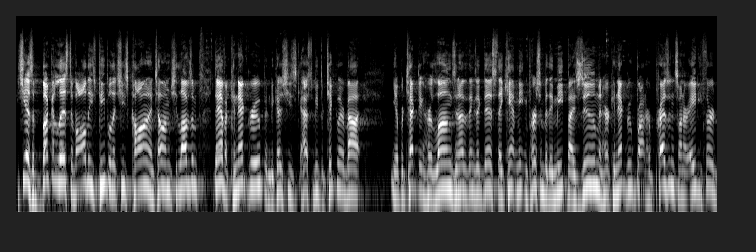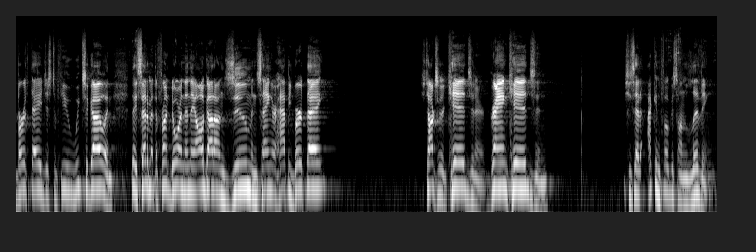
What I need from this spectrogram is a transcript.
And she has a bucket list of all these people that she's calling and telling them she loves them. They have a connect group, and because she has to be particular about you know, protecting her lungs and other things like this. They can't meet in person, but they meet by Zoom. And her Connect group brought her presents on her 83rd birthday just a few weeks ago. And they set them at the front door, and then they all got on Zoom and sang her happy birthday. She talks with her kids and her grandkids, and she said, I can focus on living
